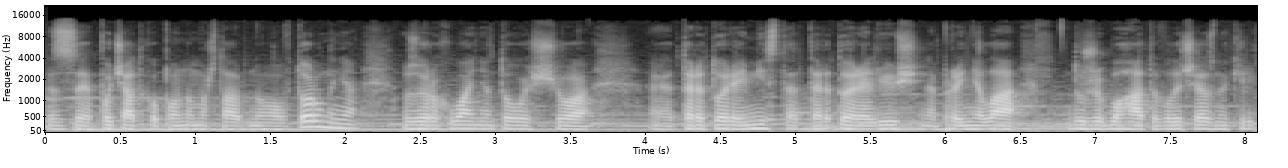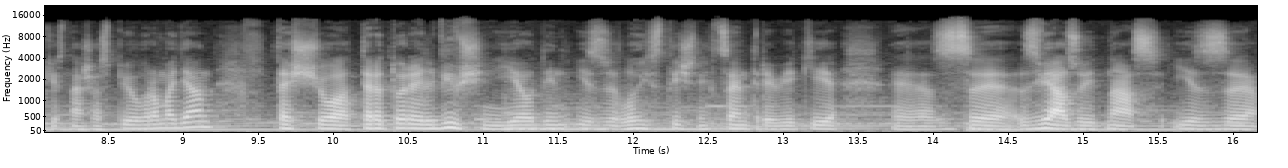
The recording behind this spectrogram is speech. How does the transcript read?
з початку повномасштабного вторгнення, з урахуванням того, що е, територія міста, територія Львівщини прийняла дуже багато величезну кількість наших співгромадян. Те, що територія Львівщини є один із логістичних центрів, які е, зв'язують нас із е,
